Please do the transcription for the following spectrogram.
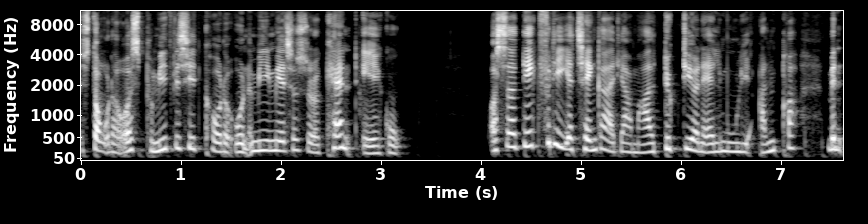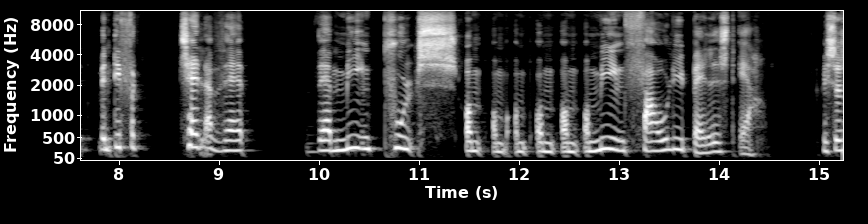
står der også på mit visitkort og under min mail, så står der kant ego. Og så er det ikke, fordi jeg tænker, at jeg er meget dygtigere end alle mulige andre, men, men det fortæller, hvad, hvad min puls om, om, om, om, om, om min faglige ballast er. Hvis jeg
